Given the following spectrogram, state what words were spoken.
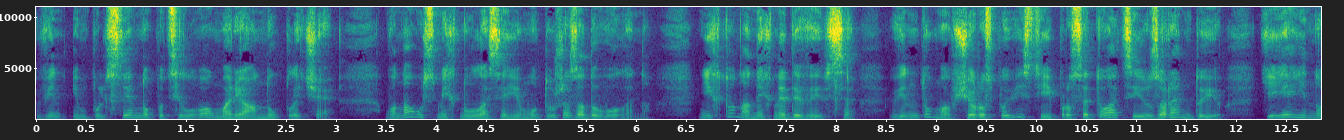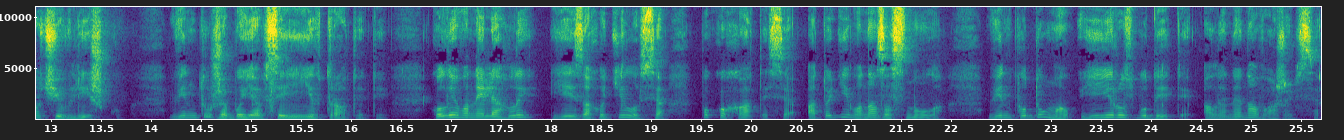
він імпульсивно поцілував Маріанну в плече. Вона усміхнулася йому дуже задоволена. Ніхто на них не дивився. Він думав, що розповість їй про ситуацію з орендою тієї ночі в ліжку. Він дуже боявся її втратити. Коли вони лягли, їй захотілося покохатися, а тоді вона заснула. Він подумав її розбудити, але не наважився.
